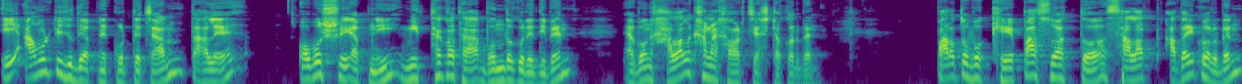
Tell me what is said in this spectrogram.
এই আমলটি যদি আপনি করতে চান, তাহলে অবশ্যই আপনি মিথ্যা কথা বন্ধ করে দিবেন এবং হালাল খানা খাওয়ার চেষ্টা করবেন। পারতপক্ষে পাঁচ ওয়াক্ত সালাত আদায় করবেন।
